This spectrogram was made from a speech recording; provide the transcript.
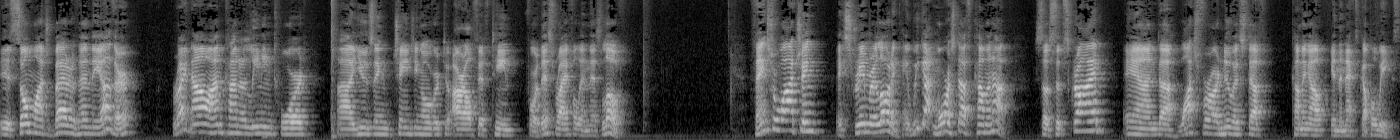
is so much better than the other, right now I'm kind of leaning toward uh, using, changing over to RL15 for this rifle in this load. Thanks for watching Extreme Reloading. Hey, we got more stuff coming up. So subscribe and uh, watch for our newest stuff coming out in the next couple weeks.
